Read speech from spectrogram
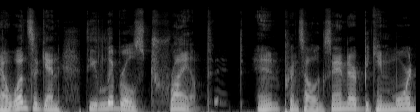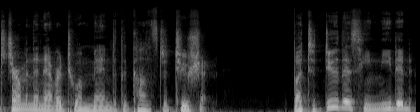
Now, once again, the liberals triumphed, and Prince Alexander became more determined than ever to amend the constitution. But to do this, he needed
